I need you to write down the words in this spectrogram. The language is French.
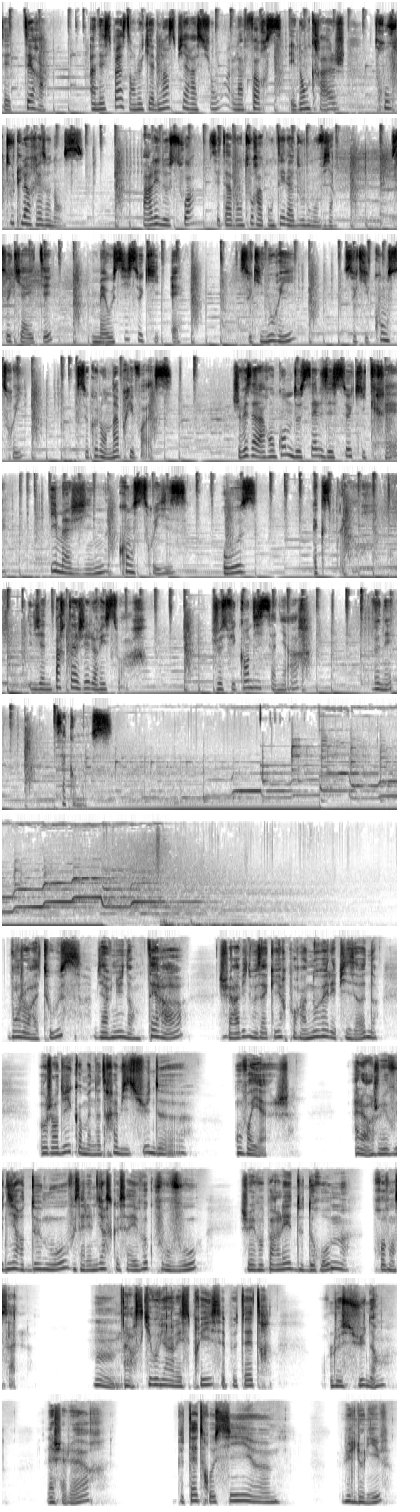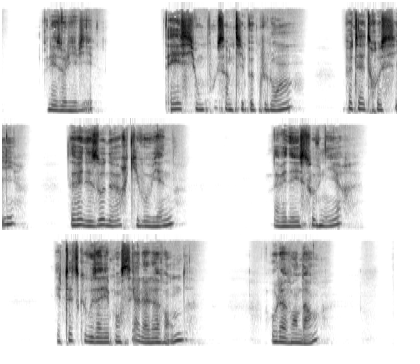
c'est Terra, un espace dans lequel l'inspiration, la force et l'ancrage trouvent toute leur résonance. Parler de soi, c'est avant tout raconter là d'où l'on vient, ce qui a été, mais aussi ce qui est, ce qui nourrit, ce qui construit, ce que l'on apprivoise. Je vais à la rencontre de celles et ceux qui créent, imaginent, construisent, osent, explorent. Ils viennent partager leur histoire. Je suis Candice Sagnard. Venez, commence. Bonjour à tous, bienvenue dans Terra. Je suis ravie de vous accueillir pour un nouvel épisode. Aujourd'hui, comme à notre habitude, euh, on voyage. Alors, je vais vous dire deux mots, vous allez me dire ce que ça évoque pour vous. Je vais vous parler de Drôme provençal. Hmm, alors, ce qui vous vient à l'esprit, c'est peut-être le sud, hein, la chaleur, peut-être aussi euh, l'huile d'olive, les oliviers. Et si on pousse un petit peu plus loin, peut-être aussi, vous avez des odeurs qui vous viennent, vous avez des souvenirs, et peut-être que vous allez penser à la lavande, au lavandin.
